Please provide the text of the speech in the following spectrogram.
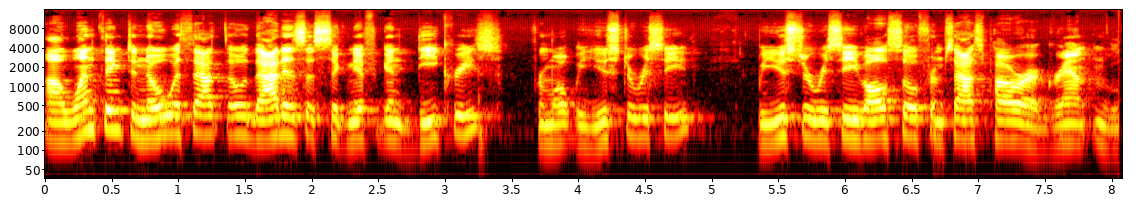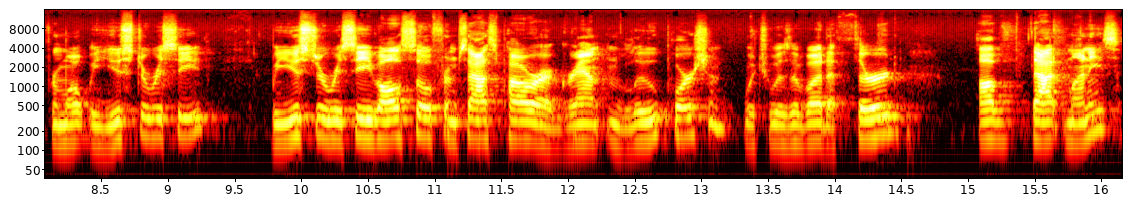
Uh, one thing to know with that, though, that is a significant decrease from what we used to receive. We used to receive also from SaskPower a grant from what we used to receive. We used to receive also from SaskPower a grant in lieu portion, which was about a third of that monies.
